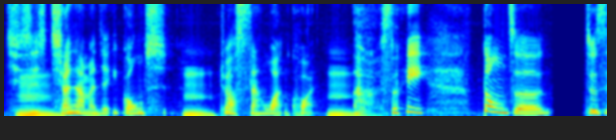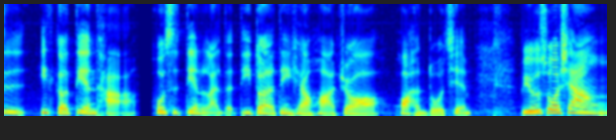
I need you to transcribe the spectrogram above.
其实想想蛮简单，一公尺嗯。就要三万块，嗯，所以动辄就是一个电塔或是电缆的低端的地下化就要花很多钱，比如说像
